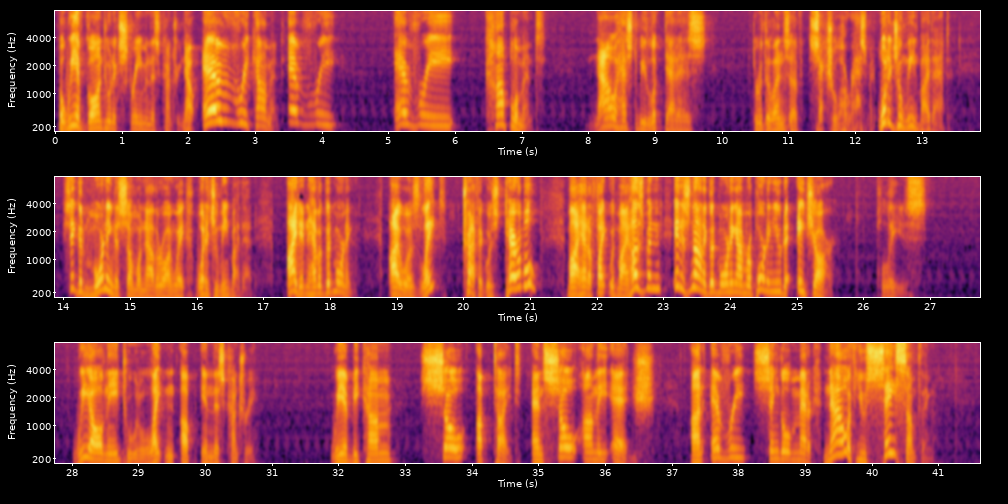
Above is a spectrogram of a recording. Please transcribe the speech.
But we have gone to an extreme in this country. Now, every comment, every every compliment now has to be looked at as through the lens of sexual harassment. What did you mean by that? Say good morning to someone now the wrong way. What did you mean by that? I didn't have a good morning. I was late. Traffic was terrible. I had a fight with my husband. It is not a good morning. I'm reporting you to HR. Please. We all need to lighten up in this country. We have become so uptight and so on the edge on every single matter. Now, if you say something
